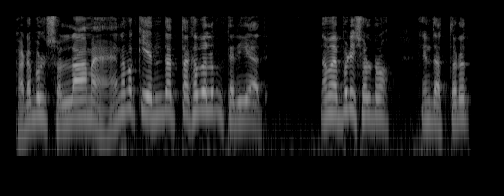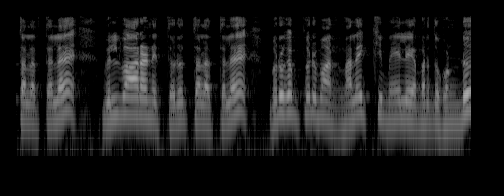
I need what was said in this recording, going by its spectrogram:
கடவுள் சொல்லாமல் நமக்கு எந்த தகவலும் தெரியாது. நம்ம எப்படி சொல்கிறோம் இந்த திருத்தலத்தில் வில்வாரணி திருத்தலத்தில் முருகப்பெருமான் மலைக்கு மேலே அமர்ந்து கொண்டு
